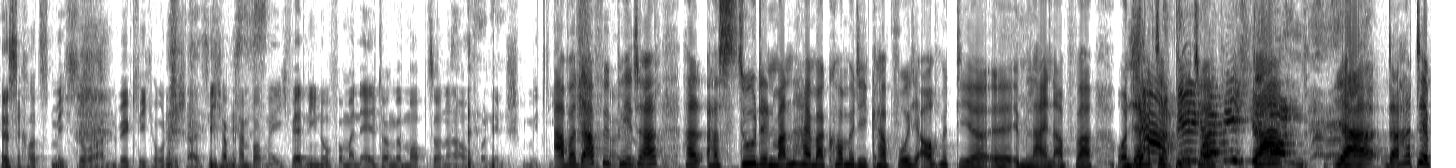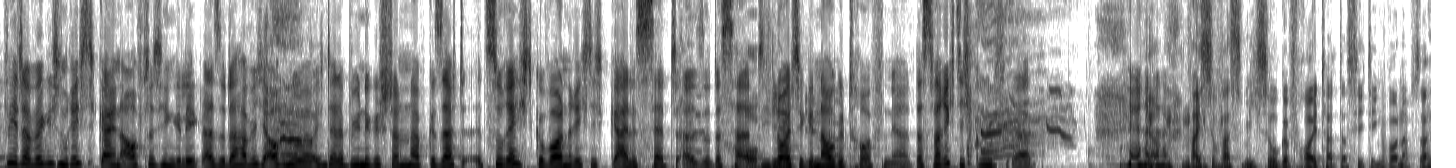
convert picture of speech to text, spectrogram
es kotzt mich so an, wirklich ohne Scheiß. Ich habe keinen Bock mehr. Ich werde nicht nur von meinen Eltern gemobbt, sondern auch von den Schmidt. Aber dafür, also Peter, ha hast du den Mannheimer Comedy Cup, wo ich auch mit dir äh, im Line-Up war. Und da ja, hat der Peter, ich da! Ja, da hat der Peter wirklich einen richtig geilen Auftritt hingelegt. Also da habe ich auch nur hinter der Bühne gestanden und habe gesagt, äh, zu Recht gewonnen, richtig geiles Set. Also das hat Auf die Leute genau getroffen. Ja, das war richtig gut. Ja. Ja. Weißt du, was mich so gefreut hat, dass ich den gewonnen habe? Soll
